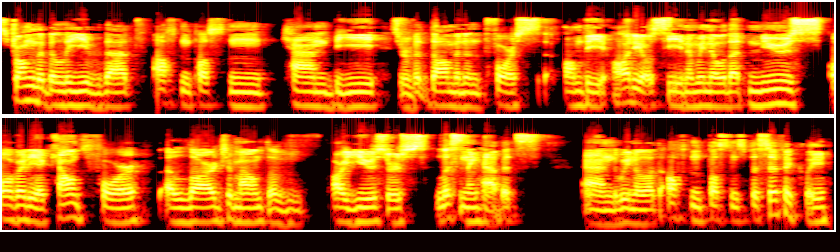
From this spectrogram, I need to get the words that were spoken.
strongly believe that Aftenposten can be sort of a dominant force on the audio scene, and we know that news already accounts for a large amount of our users' listening habits. And we know that Aftenposten specifically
